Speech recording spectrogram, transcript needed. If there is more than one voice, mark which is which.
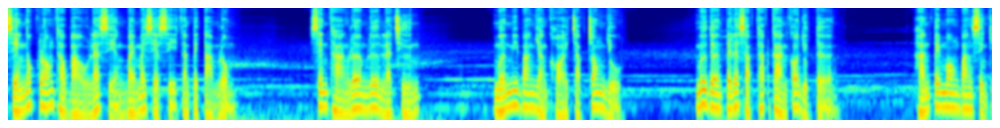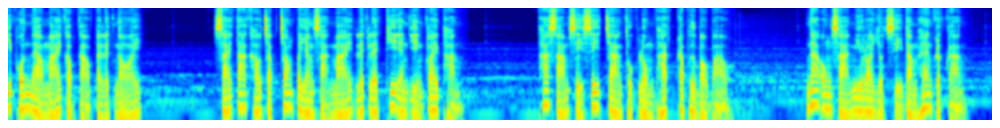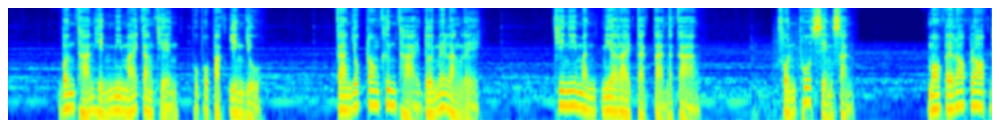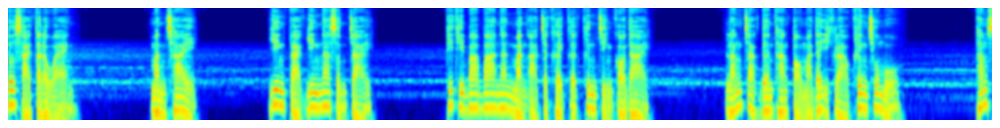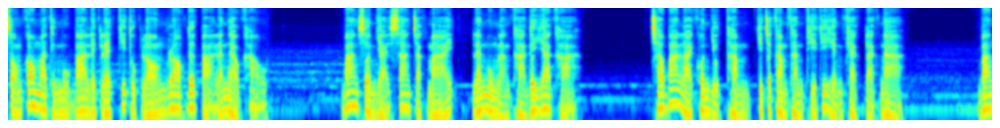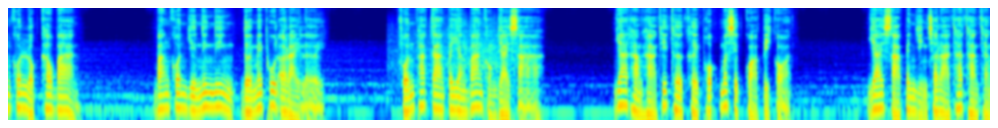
Speaker 1: เสียงนกร้องเท่าเบาและเสียงใบไม้เสียดสีกันไปตามลม เส้นทางเริ่มลื่นและชื้น เหมือนมีบางอย่างคอยจับจ้องอยู่ เมื่อเดินไปและสับทับการก็หยุดเดิน หันไปมองบางสิ่งที่พ้นแนวไม้เก่าๆไปเล็กน้อย สายตาเขาจับจ้องไปยังสารไม้เล็กๆ ที่เอ็นเอียงใกล้พันผ้าสามสีซีดจางถูกลมพัดกระพือเบาๆ หน้าองศามีรอยหยดสีดำแห้งกระกราง บนฐานหินมีไม้กางเขนผู้ปกปักยิงอยู่ การยกกล้องขึ้นถ่ายโดยไม่ลังเล ที่นี่มันมีอะไรแตกต่างนากางฝนพูดเสียงสั่น มองไปรอบๆด้วยสายตะระแวง มันใช่ ยิ่งแปลกยิ่งน่าสนใจ พิธีบ้าๆนั่นมันอาจจะเคยเกิดขึ้นจริงก็ได้ หลังจากเดินทางต่อมาได้อีกราวครึ่งชั่วโมง ทั้งสองก็มาถึงหมู่บ้านเล็กๆ ที่ถูกล้อมรอบด้วยป่าและแนวเขา บ้านส่วนใหญ่สร้างจากไม้และมุงหลังคาด้วยหญ้าคา ชาวบ้านหลายคนหยุดทำกิจกรรมทันทีที่เห็นแขกแปลกหน้า บางคนหลบเข้าบ้าน บางคนยืนนิ่งๆ โดยไม่พูดอะไรเลย ฝนพักการไปยังบ้านของยายสาญาติห่างหาที่เธอเคยพบเมื่อสิบกว่าปีก่อน ยายสาเป็นหญิงชราท่าทางแข็ง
